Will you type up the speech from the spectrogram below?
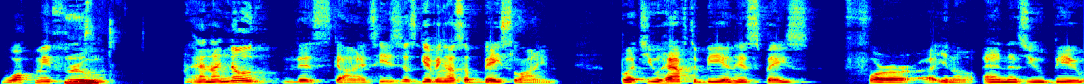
Walk me through, mm-hmm. and I know this, guys, he's just giving us a baseline, but you have to be in his space for, uh, you know, and as you be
